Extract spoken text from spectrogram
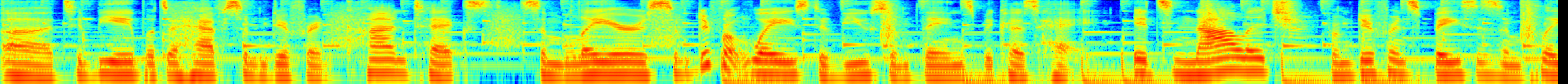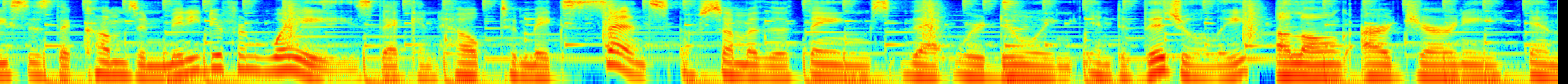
uh, to be able to have some different context, some layers, some different ways to view some things because, hey, it's knowledge from different spaces and places that comes in many different ways that can help to make sense of some of the things that we're doing individually along our journey in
